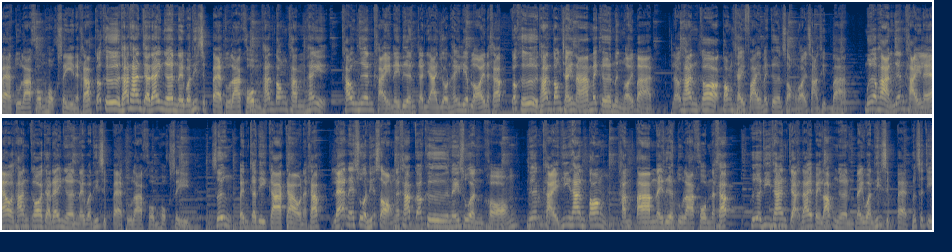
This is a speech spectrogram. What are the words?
18 ตุลาคม 64 นะครับ ก็คือถ้าท่านจะได้เงินในวันที่ 18 ตุลาคม ท่านต้องทำให้เข้าเงื่อนไขในเดือนกันยายนให้เรียบร้อยนะครับ ก็คือท่านต้องใช้น้ำไม่เกิน 100 บาท แล้วท่านก็ต้องใช้ไฟไม่เกิน 230 บาทเมื่อผ่านเงื่อนไขแล้วท่านก็จะได้เงินในวันที่ 18 ตุลาคม 64 ซึ่งเป็นกติกาเก่านะครับ และในส่วนที่ 2 นะครับ ก็คือในส่วนของเงื่อนไขที่ท่านต้องทำตามในเดือนตุลาคมนะครับ เพื่อที่ท่านจะได้ไปรับเงินในวันที่ 18 พฤศจิ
